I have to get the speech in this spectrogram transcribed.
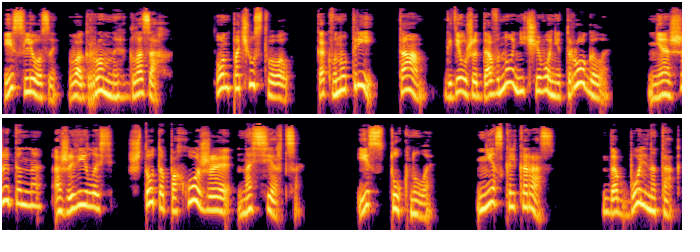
и слезы в огромных глазах. Он почувствовал, как внутри, там, где уже давно ничего не трогала, неожиданно оживилось что-то похожее на сердце и стукнуло несколько раз. Да больно так.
